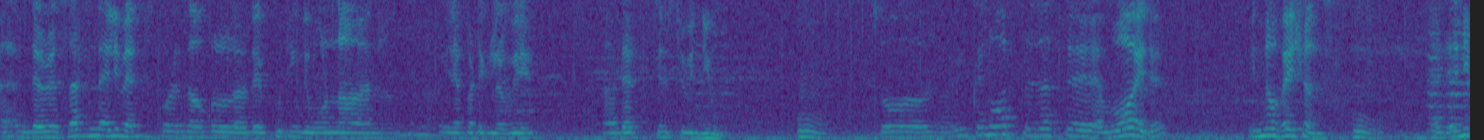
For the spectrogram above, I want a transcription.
And there are certain elements, for example, uh, they're putting the orna and in a particular way, uh, that seems to be new. hmm. So you cannot just uh, avoid innovations hmm. at any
